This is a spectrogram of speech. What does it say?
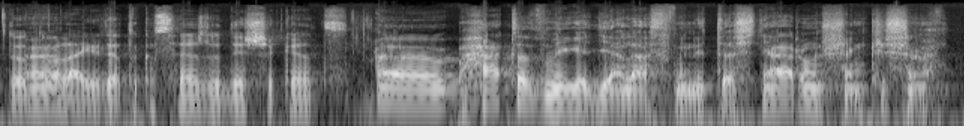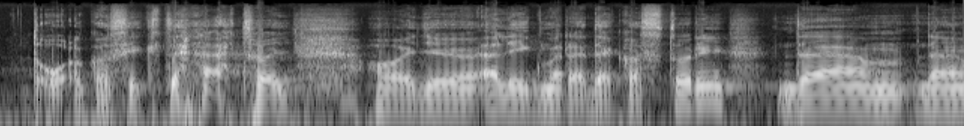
Tehát aláírtátok a szerződéseket? Hát az még egy ilyen last nyáron, senki sem dolgozik, tehát hogy, hogy elég meredek a sztori, de, de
